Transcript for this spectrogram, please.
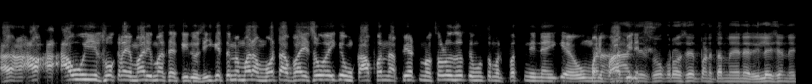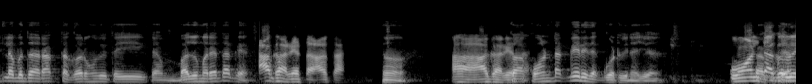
આવું એ છોકરાએ મારી માથે કીધું છે. કે તમે મારા મોટા ભાઈ છો કે હું કાફરના પેટનો થોડો છો હું તમારી પત્ની નહીં કે હું મારી ભાભી છોકરો છે પણ તમે એને રિલેશન એટલા બધા રાખતા ઘર સુધી તો એ બાજુમાં રહેતા કે? આઘા રહેતા આઘા હા. હા આઘા રહેતા. કોન્ટેક્ટ કઈ રીતે ગોઠવીને જોઈએ કોન્ટાક હવે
